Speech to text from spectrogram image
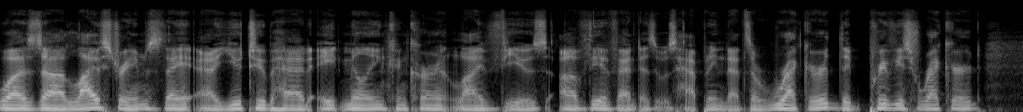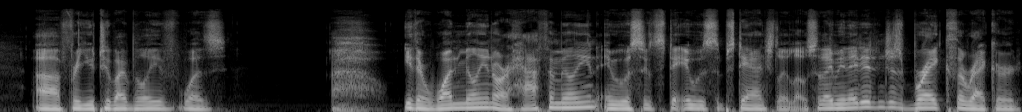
was uh, live streams. They uh, YouTube had eight million concurrent live views of the event as it was happening. That's a record. The previous record uh, for YouTube, I believe, was oh, either one million or half a million. It was it was substantially low. So I mean, they didn't just break the record;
